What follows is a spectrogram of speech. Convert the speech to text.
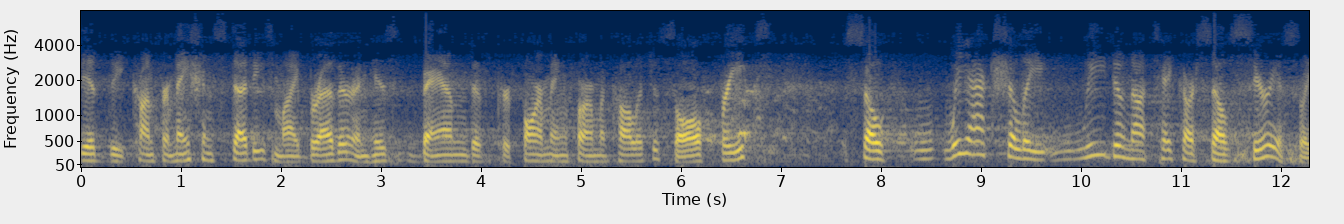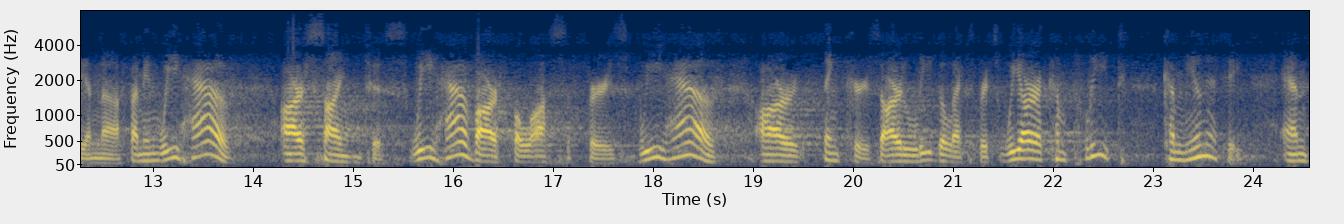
did the confirmation studies, my brother and his band of performing pharmacologists, all freaks. So we actually, we do not take ourselves seriously enough. I mean, we have our scientists, we have our philosophers, we have our thinkers, our legal experts. We are a complete community. And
